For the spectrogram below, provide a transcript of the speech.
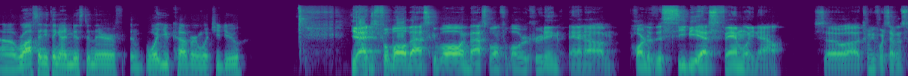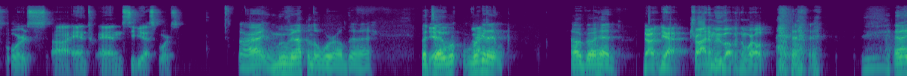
Uh, Ross, anything I missed in there of what you cover and what you do? Yeah, just football, basketball, and basketball and football recruiting, and um, part of this CBS family now. So uh, 24 7 sports uh, and, and CBS sports. All right, moving up in the world. Uh, but yeah, we're, we're right. going to. Oh, go ahead. No, yeah, trying to move up in the world. and I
